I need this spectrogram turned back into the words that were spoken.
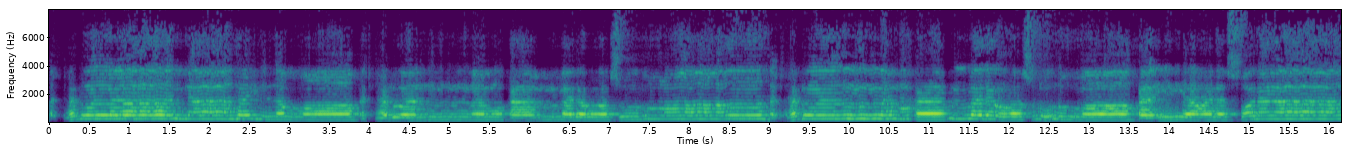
أشهد أن لا إله إلا الله. أشهد أن محمد رسول الله. أشهد أن محمد رسول الله. حي على الصلاة.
